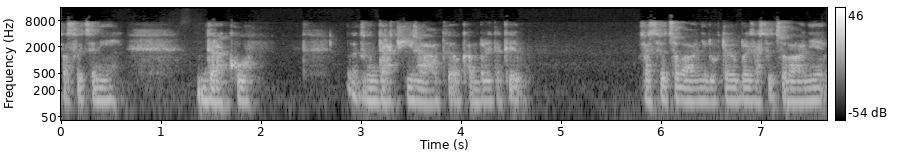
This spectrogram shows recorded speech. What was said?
zasvěcený draku, takzvaný dračí řád, jo, kam byli taky zasvěcování, do kterého byly zasvěcováni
